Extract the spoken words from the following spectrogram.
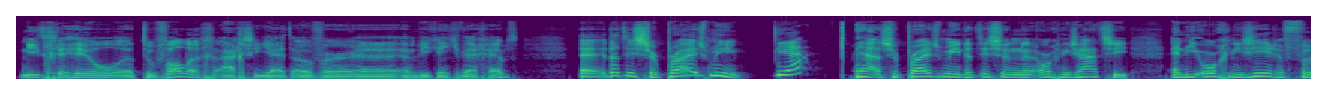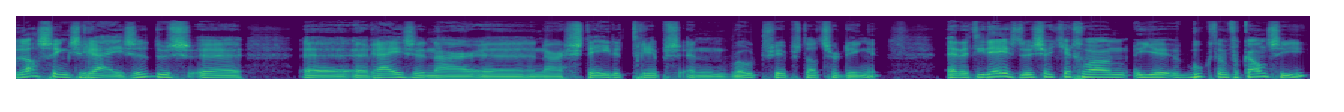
niet geheel eh, toevallig, aangezien jij het over een weekendje weg hebt. Dat is Surprise Me. Ja? Ja, Surprise Me, dat is een eh, organisatie. En die organiseren verrassingsreizen. Dus eh, eh, reizen naar, eh, naar stedentrips en roadtrips, dat soort dingen. En het idee is dus dat je gewoon, je boekt een vakantie.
